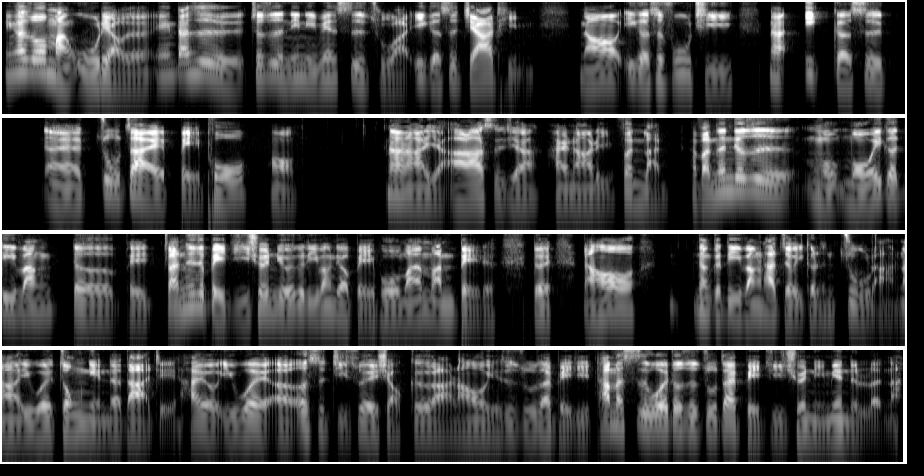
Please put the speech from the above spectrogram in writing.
应该说蛮无聊的。因为但是就是你里面四组啊，一个是家庭，然后一个是夫妻，那一个是呃住在北坡哦，那哪里啊？阿拉斯加还哪里？芬兰。反正就是某某一个地方的北，反正就北极圈有一个地方叫北坡，蛮蛮北的，对。然后那个地方他只有一个人住啦，那一位中年的大姐，还有一位呃二十几岁的小哥啊，然后也是住在北极，他们四位都是住在北极圈里面的人啊。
